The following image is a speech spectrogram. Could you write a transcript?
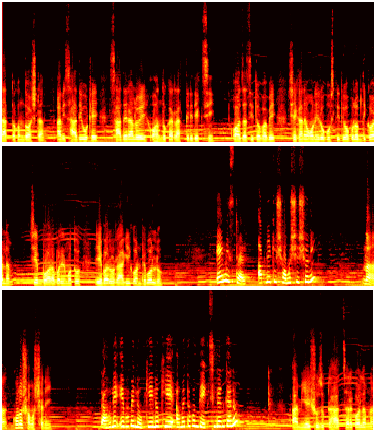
রাত তখন দশটা। আমি ছাদে উঠে ছাদের আলোয় অন্ধকার রাত্রি দেখছি। অযাচিতভাবে সেখানে অনির উপস্থিতি উপলব্ধি করলাম। সে বরাবরের মতো এবারও রাগী কণ্ঠে বলল এই মিস্টার আপনার কি সমস্যা শুনি? না কোনো সমস্যা নেই। তাহলে এভাবে লুকিয়ে লুকিয়ে আমায় তখন দেখছিলেন কেন? আমি এই সুযোগটা হাতছাড়া করলাম না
